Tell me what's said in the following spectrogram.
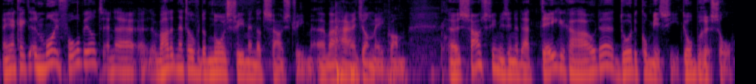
Nou ja, kijk, een mooi voorbeeld. En, eh, we hadden het net over dat Nord Stream en dat South Stream, eh, waar Arend Jan mee kwam. Eh, South Stream is inderdaad tegengehouden door de commissie, door Brussel.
